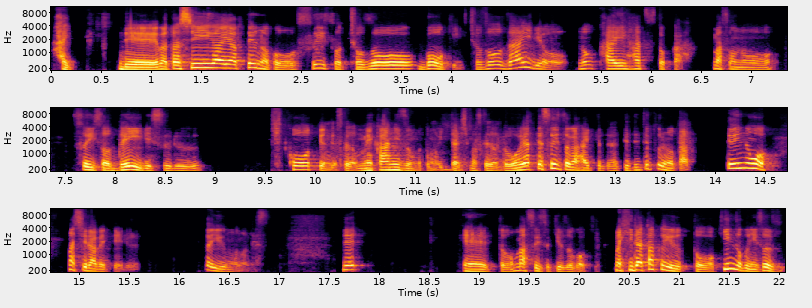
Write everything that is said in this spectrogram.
はい。で、私がやってるのはこう水素貯蔵合金、貯蔵材料の開発とか、まあ、その水素出入りする機構っていうんですけど、メカニズムとも言ったりしますけど、どうやって水素が入ってどうやって出てくるのかっていうのをま調べているというものです。で、えーとまあ、水素吸蔵合金、まあ、平たく言うと金属に水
